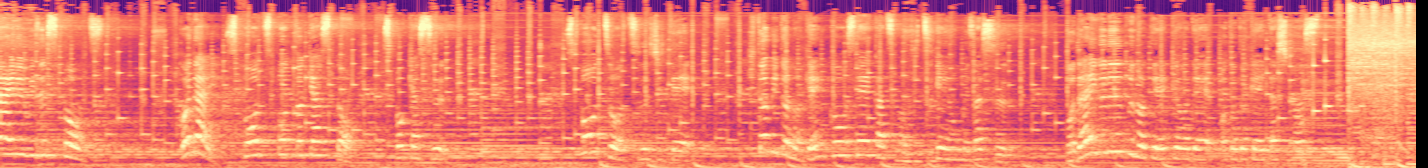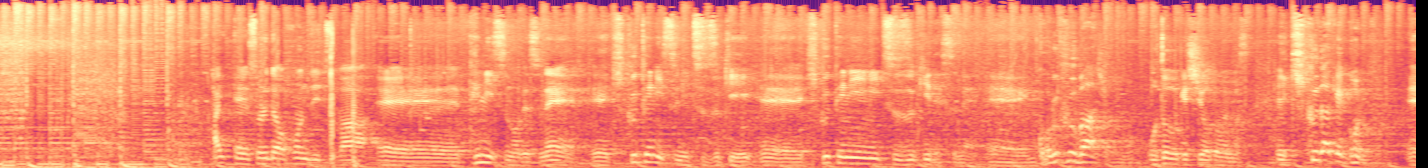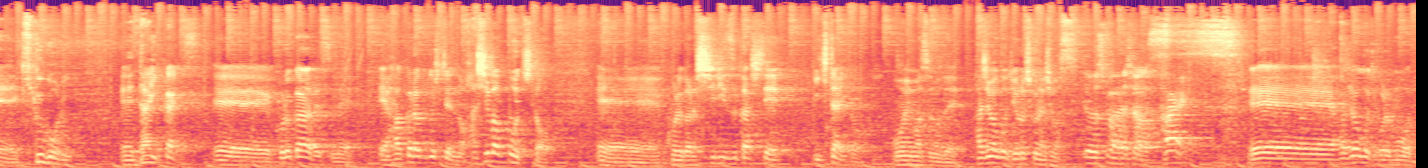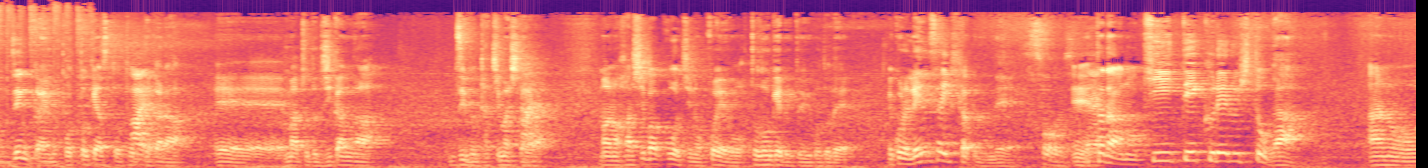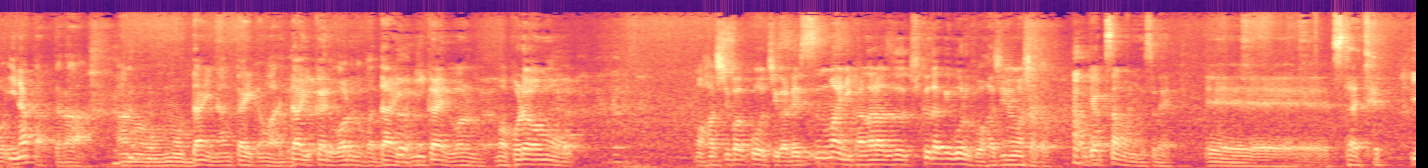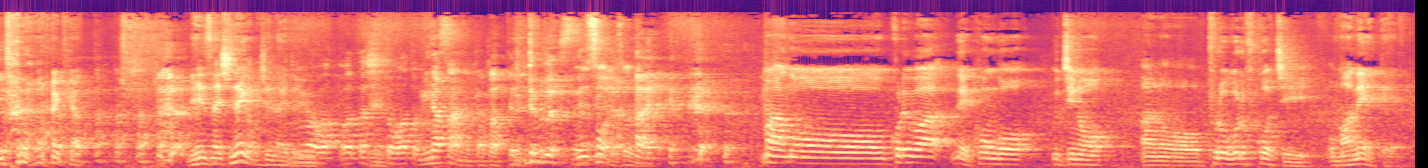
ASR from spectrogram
タイルウィズスポーツ5代スポーツポッドキャストスポキャススポーツを通じて人々の健康生活の実現を目指す5大グループの提供でお届けいたします。はい、えーそれでは本日は、えーテニスのですね、えー、キクテニスに続き、えー、キクテニに続きですね、えーゴルフバージョンをお届けしようと思います、えー、聞くだけゴルフ、えー、聞くゴルフ、えー第1回です、えーこれからですね、えー白楽支店の橋場コーチと、えーこれからシリーズ化していきたいと思いますので橋場コーチよろしくお願いしますよろしくお願いします。はい、えー、橋場コーチこれもう前回のポッドキャストを撮ってから、えーまあちょっと時間が随分経ちましたが、はいまあ、あの橋場コーチの声を届けるということででこれ連載企画なんで、そうですね。えーただあの聞いてくれる人があのいなかったらあのもう第何回か、まあ、第1回で終わるのか第2回で終わるのか、まあ、これはもう。まあ、橋場コーチがレッスン前に必ず聞くだけゴルフを始めましたとお客様にですね、えー伝えていただかなきゃ連載しないかもしれないという今は私とあと皆さんにかかってるってことですね。そうですそうですはい。まああのーこれはね今後うちの、あのープロゴルフコーチを招いて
